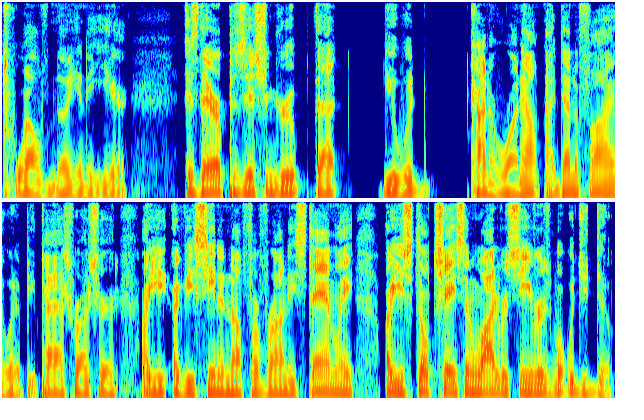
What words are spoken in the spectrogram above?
twelve million a year, is there a position group that you would kind of run out and identify? Would it be pass rusher? Are you have you seen enough of Ronnie Stanley? Are you still chasing wide receivers? What would you do?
